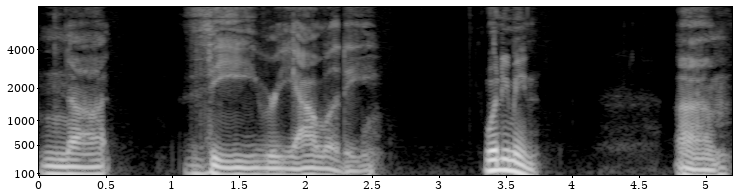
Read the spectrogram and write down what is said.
not the reality. What do you mean? Um,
